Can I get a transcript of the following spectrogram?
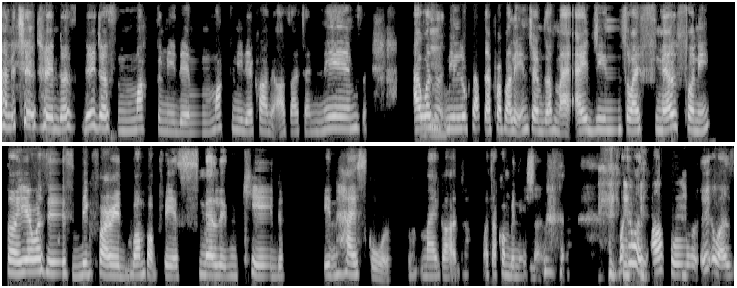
and the children just they just mocked me. They mocked me. They called me all sorts of names. I wasn't mm-hmm. being looked after properly in terms of my hygiene, so I smelled funny. So here was this big forehead, bump up face, smelling kid in high school. My God what a combination. but it was awful. It was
